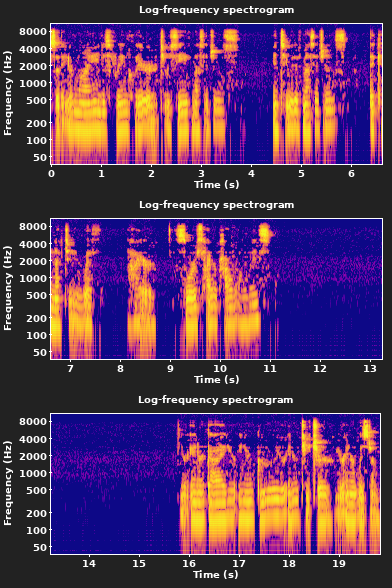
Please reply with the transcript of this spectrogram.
so that your mind is free and clear to receive messages, intuitive messages that connect you with a higher source, higher power always. Your inner guide, your inner guru, your inner teacher, your inner wisdom.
